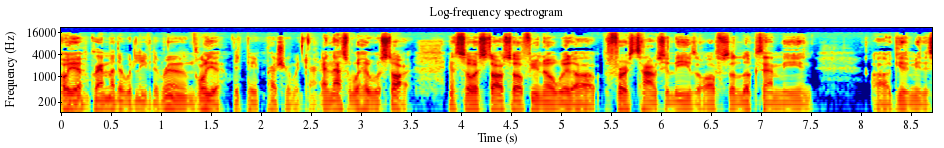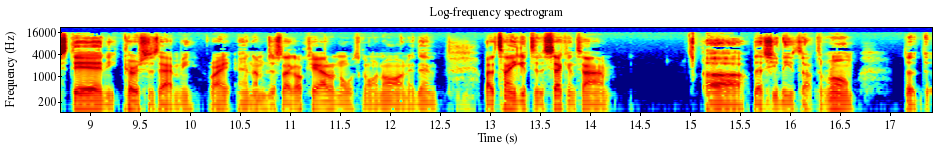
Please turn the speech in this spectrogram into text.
oh yeah, grandmother would leave the room. Oh yeah, the pressure would turn, and that's where it would start. And so it starts off, you know, with uh, the first time she leaves, the officer looks at me and uh, gives me the stare and he curses at me, right? And I'm mm-hmm. just like, okay, I don't know what's going on. And then mm-hmm. by the time you get to the second time uh, that she leaves out the room the, the,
